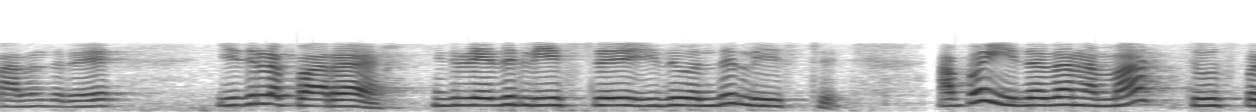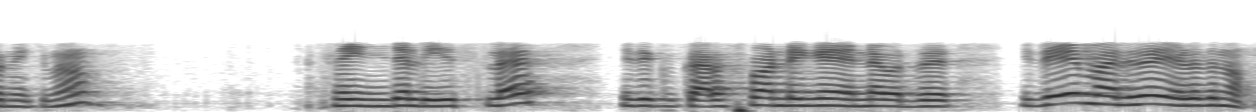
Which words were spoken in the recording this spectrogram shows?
மறந்துடு இதில் பாரு. இதில் எது லீஸ்ட்டு இது வந்து லீஸ்ட்டு அப்போ இதை தான் நம்ம சூஸ் பண்ணிக்கணும். ஸோ இந்த லீஸ்ட்டில் இதுக்கு கரஸ்பாண்டிங்காக என்ன வருது? இதே மாதிரி தான் எழுதணும்.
